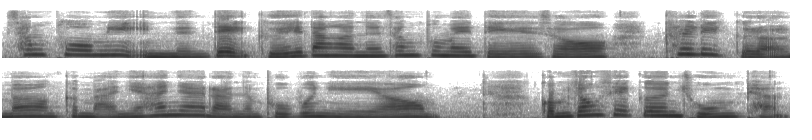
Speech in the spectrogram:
상품이 있는데 그 해당하는 상품에 대해서 클릭을 얼마만큼 많이 하냐라는 부분이에요. 검정색은 좋은 편,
